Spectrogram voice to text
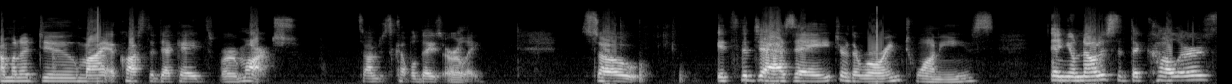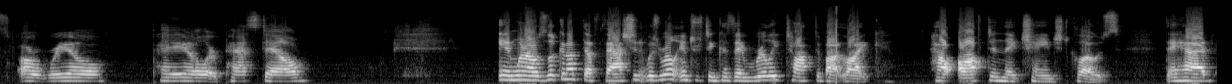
I'm going to do my Across the Decades for March. So I'm just a couple days early. So it's the Jazz Age or the Roaring 20s. And you'll notice that the colors are real pale or pastel. And when I was looking up the fashion, it was real interesting because they really talked about like how often they changed clothes. They had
